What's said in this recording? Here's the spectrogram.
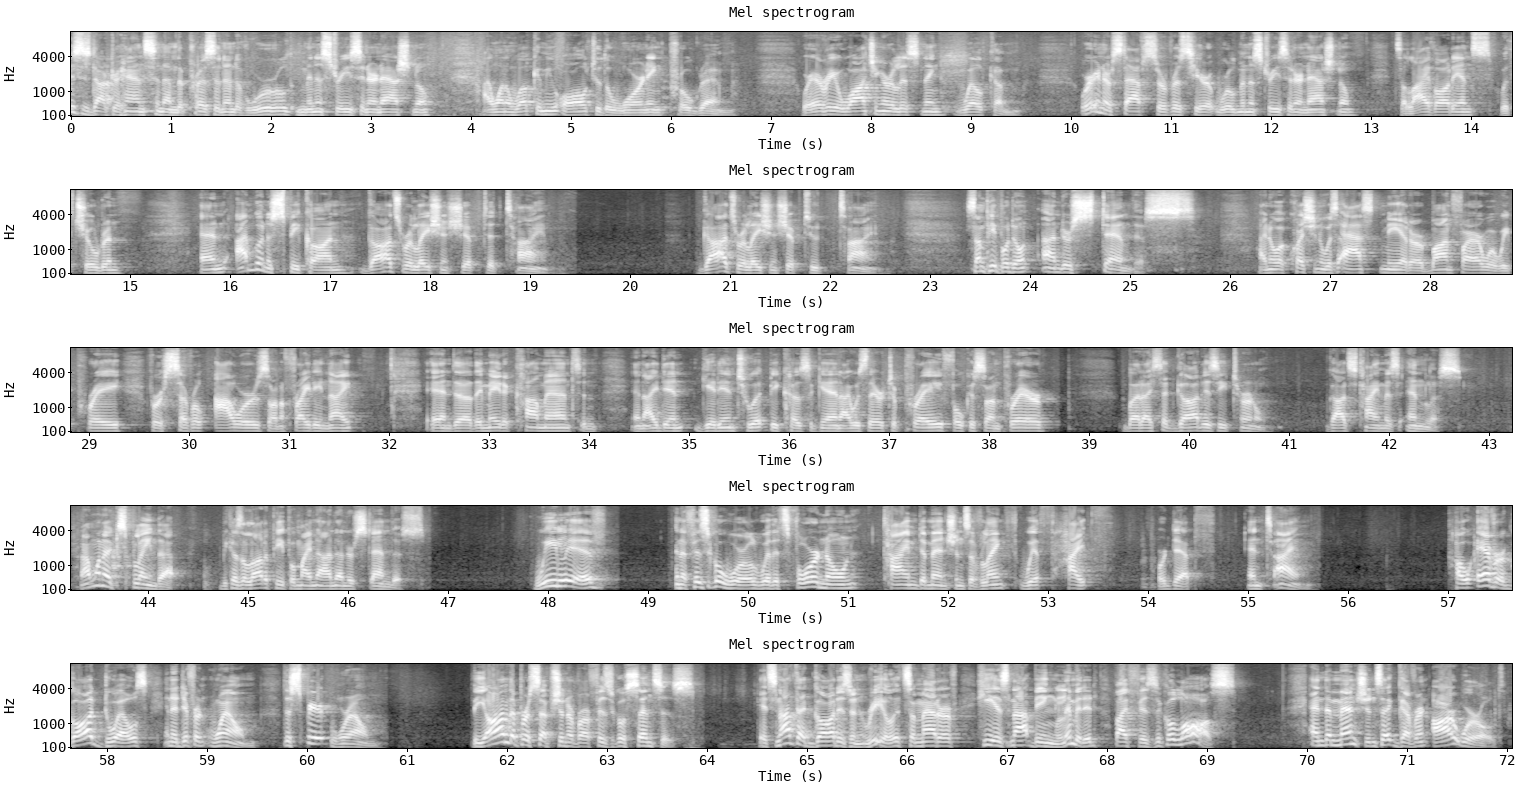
This is Dr. Hansen. I'm the president of World Ministries International. I want to welcome you all to the Warning Program. Wherever you're watching or listening, welcome. We're in our staff service here at World Ministries International. It's a live audience with children. And I'm going to speak on God's relationship to time. God's relationship to time. Some people don't understand this. I know a question was asked me at our bonfire where we pray for several hours on a Friday night. And uh, they made a comment, and, and I didn't get into it because, again, I was there to pray, focus on prayer. But I said, God is eternal, God's time is endless. I want to explain that because a lot of people might not understand this. We live in a physical world with its four known time dimensions of length, width, height, or depth, and time. However, God dwells in a different realm, the spirit realm, beyond the perception of our physical senses. It's not that God isn't real, it's a matter of He is not being limited by physical laws and dimensions that govern our world,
